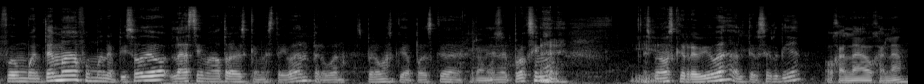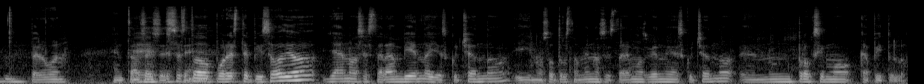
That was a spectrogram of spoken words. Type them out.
fue un buen tema, fue un buen episodio. Lástima otra vez que no está Iván, pero bueno, esperamos que aparezca en el próximo. Esperamos que reviva al tercer día. Ojalá, ojalá. Pero bueno. Entonces, eh, eso es este, todo por este episodio. Ya nos estarán viendo y escuchando y nosotros también nos estaremos viendo y escuchando en un próximo capítulo.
